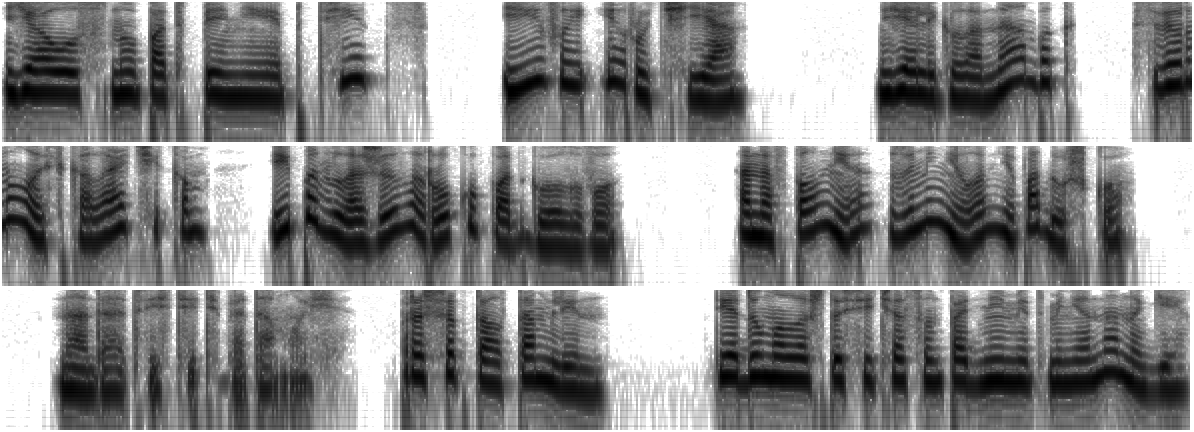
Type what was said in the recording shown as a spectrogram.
Я усну под пение птиц, ивы и ручья. Я легла на бок, свернулась калачиком и подложила руку под голову. Она вполне заменила мне подушку. «Надо отвезти тебя домой», — прошептал Тамлин. Я думала, что сейчас он поднимет меня на ноги,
